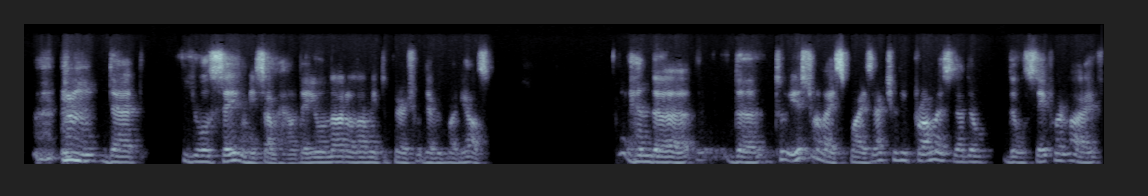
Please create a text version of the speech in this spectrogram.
that you will save me somehow? That you will not allow me to perish with everybody else?" And uh, the two Israelite spies actually promised that they'll, they'll save her life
